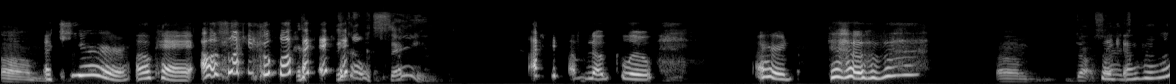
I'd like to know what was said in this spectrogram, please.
Um A cure. Okay. I was like, what? I think I was saying. I have no clue. I heard Um doc- like uh-huh.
